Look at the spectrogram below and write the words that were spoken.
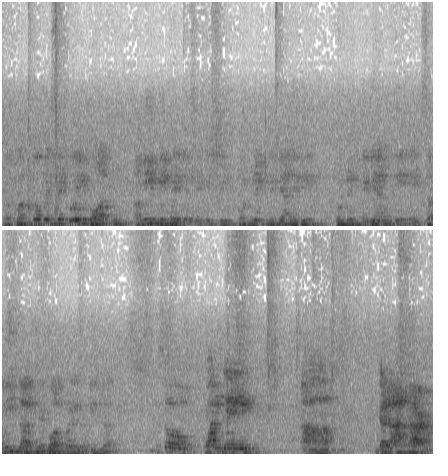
तो भक्तों में से कोई बहुत अमीर भी थे जैसे कि श्री पुंडरिक विद्यानिधि पुंडरिक विद्यानिधि एक जमींदार थे बहुत बड़े जमींदार So one day, uh, Gadadhar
